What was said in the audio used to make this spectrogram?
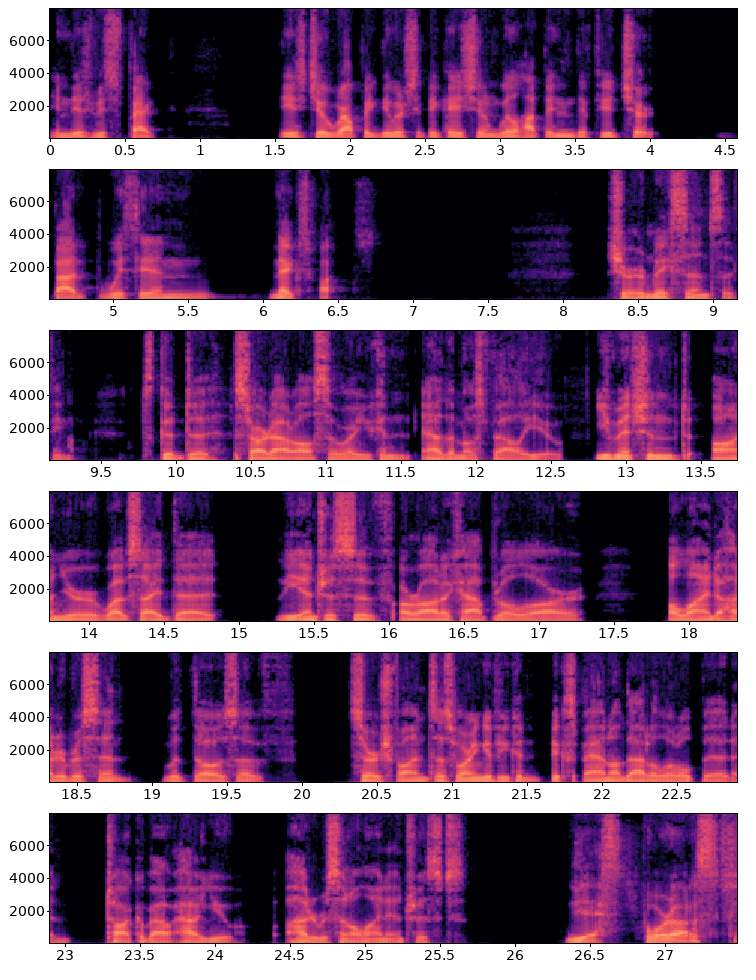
in this respect. This geographic diversification will happen in the future, but within next funds. Sure, it makes sense. I think it's good to start out also where you can add the most value. You mentioned on your website that the interests of Arada Capital are aligned 100% with those of search funds. I was wondering if you could expand on that a little bit and talk about how you 100% align interests. Yes, for us,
